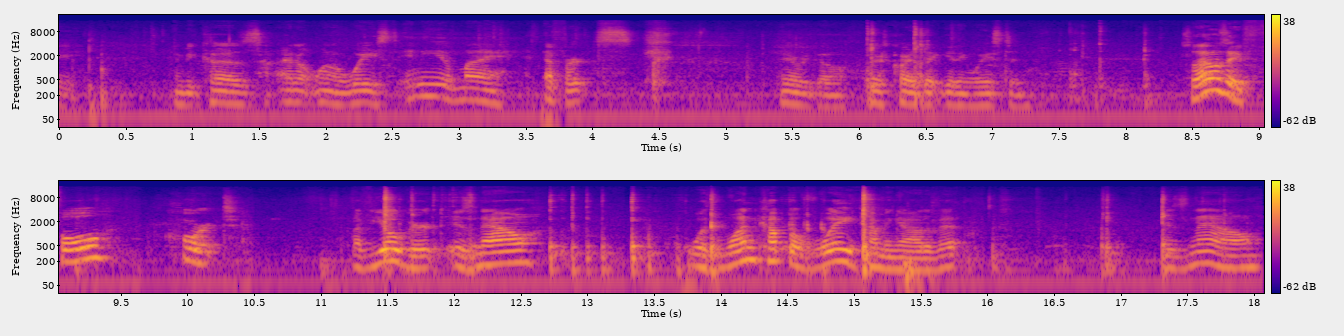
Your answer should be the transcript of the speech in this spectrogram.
Okay, and because I don't want to waste any of my efforts, there we go. There's quite a bit getting wasted. So that was a full quart of yogurt is now with one cup of whey coming out of it is now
